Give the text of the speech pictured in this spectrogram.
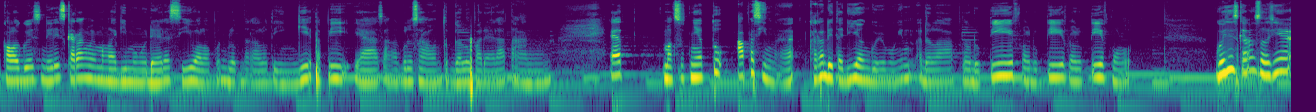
kalau gue sendiri sekarang memang lagi mengudara sih walaupun belum terlalu tinggi tapi ya sangat berusaha untuk gak lupa daratan. Ed maksudnya tuh apa sih nak? Karena dari tadi yang gue omongin adalah produktif, produktif, produktif mulu. Gue sih sekarang seharusnya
